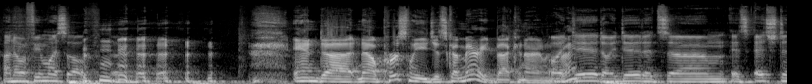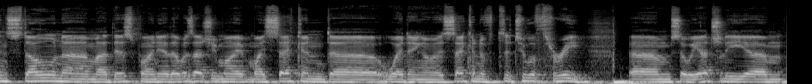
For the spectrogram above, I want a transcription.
I know a few myself. And uh, now, personally, you just got married back in Ireland. I right? did. I did. It's um, it's etched in stone um, at this point. Yeah, that was actually my my second uh, wedding. I was second of two of three. Um, so we actually um,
